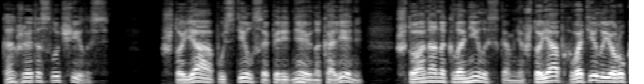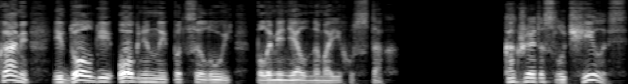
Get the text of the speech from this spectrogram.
Как же это случилось, что я опустился перед нею на колени, что она наклонилась ко мне, что я обхватил ее руками, и долгий огненный поцелуй пламенел на моих устах? Как же это случилось,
